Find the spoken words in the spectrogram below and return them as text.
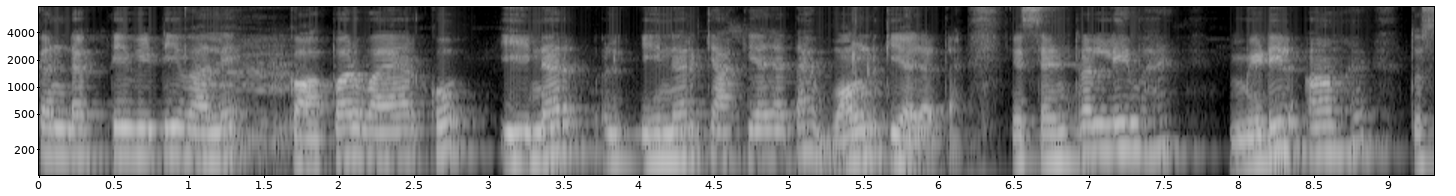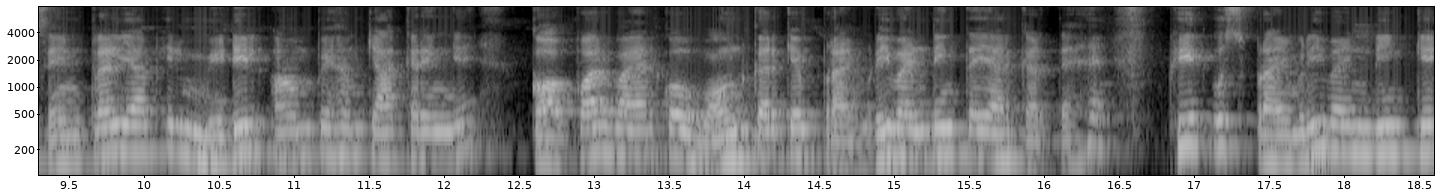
कंडक्टिविटी वाले कॉपर वायर को इनर इनर क्या किया जाता है? वाउंड किया जाता है। ये सेंट्रल लिम्ब है मिडिल आर्म है। तो सेंट्रल या फिर मिडिल आर्म पे हम क्या करेंगे? कॉपर वायर को वाउंड करके प्राइमरी वाइंडिंग तैयार करते हैं। फिर उस प्राइमरी वाइंडिंग के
